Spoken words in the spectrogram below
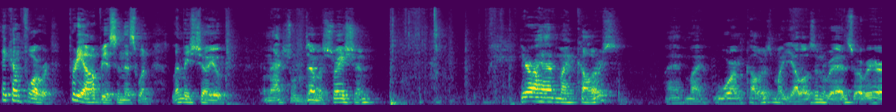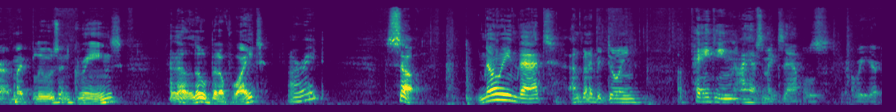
they come forward. Pretty obvious in this one. Let me show you an actual demonstration. Here I have my colors. I have my warm colors, my yellows and reds. Over here I have my blues and greens and a little bit of white. All right? So, knowing that I'm going to be doing a painting, I have some examples over here.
